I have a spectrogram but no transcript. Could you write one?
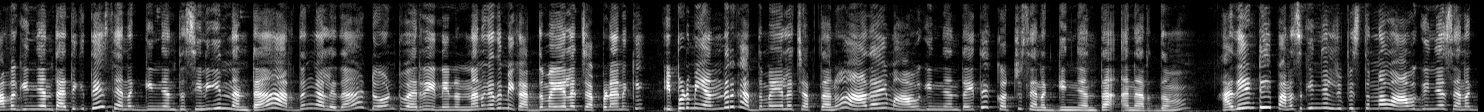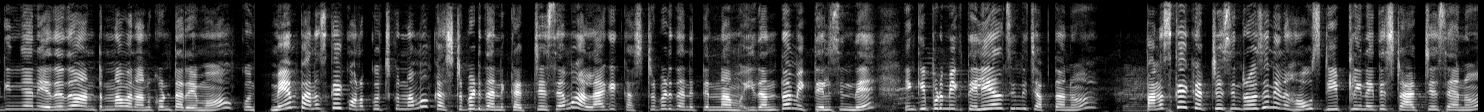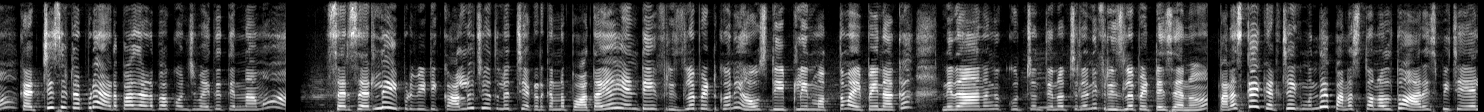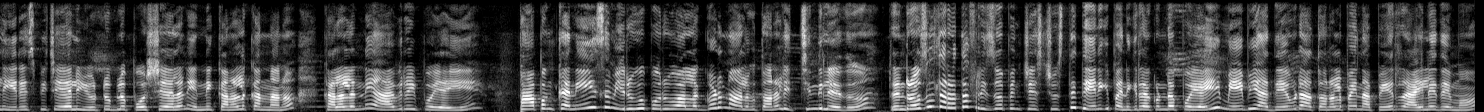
ఆవగింజంత అతికితే శనగ్గింజంత సినిగిందంట. అర్థం కాలేదా? డోంట్ వర్రీ నేను ఉన్నాను కదా మీకు అర్థమయ్యేలా చెప్పడానికి. ఇప్పుడు మీ అందరికి అర్థమయ్యేలా చెప్తాను. ఆదాయం ఆవగింజంత అయితే ఖర్చు శనగ్గింజంత అని అర్థం. అదేంటి? పనస గింజలు చూపిస్తున్నావు ఆవగింజ శనగ్గింజ అని ఏదేదో అంటున్నావు అని అనుకుంటారేమో. మేము పనసకాయ కొనుక్కొచ్చుకున్నాము కష్టపడి దాన్ని కట్ చేసాము అలాగే కష్టపడి దాన్ని తిన్నాము. ఇదంతా మీకు తెలిసిందే. ఇంక ఇప్పుడు మీకు తెలియాల్సింది చెప్తాను. పనసకాయ కట్ చేసిన రోజే నేను హౌస్ డీప్ క్లీన్ అయితే స్టార్ట్ చేశాను. కట్ చేసేటప్పుడే అడపా దడపా కొంచెం అయితే తిన్నాము. సరే సర్లే ఇప్పుడు వీటికి కాళ్ళు చేతులు వచ్చి ఎక్కడికన్నా పోతాయా ఏంటి? ఫ్రిడ్జ్లో పెట్టుకొని హౌస్ డీప్ క్లీన్ మొత్తం అయిపోయినాక నిదానంగా కూర్చొని తినొచ్చులని ఫ్రిడ్జ్లో పెట్టేశాను. పనసకాయ కట్ చేయకముందే పనస తొనలతో ఆ రెసిపీ చేయాలి ఈ రెసిపీ చేయాలి యూట్యూబ్లో పోస్ట్ చేయాలని ఎన్ని కనలు కన్నాను కలలన్నీ ఆవిరైపోయాయి. పాపం కనీసం ఇరుగు పొరుగు వాళ్ళకి కూడా నాలుగు తొనలు ఇచ్చింది లేదు. రెండు రోజుల తర్వాత ఫ్రిడ్జ్ ఓపెన్ చేసి చూస్తే దేనికి పనికి రాకుండా పోయాయి. మేబీ ఆ దేవుడు ఆ తొనలపై నా పేరు రాయలేదేమో.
